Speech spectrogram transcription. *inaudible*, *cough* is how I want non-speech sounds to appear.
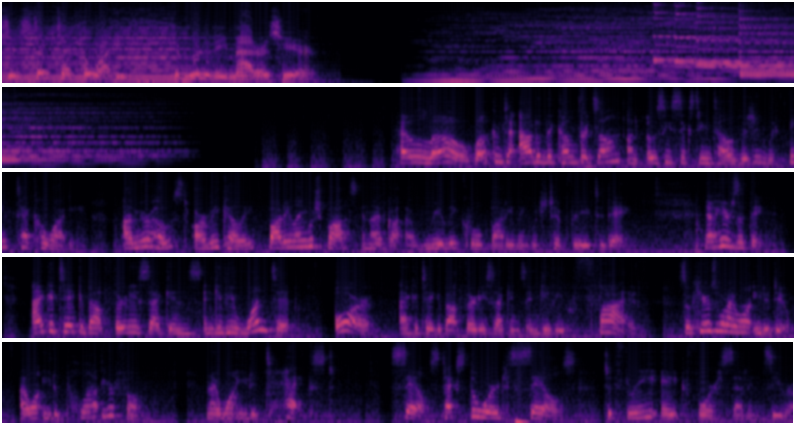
This is Think Tech Hawaii. Community matters here. Hello, welcome to Out of the Comfort Zone on OC16 Television with Think Tech Hawaii. I'm your host, RB Kelly, body language boss, and I've got a really cool body language tip for you today. Now, here's the thing I could take about 30 seconds and give you one tip, or I could take about 30 seconds and give you five. So, here's what I want you to do I want you to pull out your phone and I want you to text sales. Text the word sales to 38470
